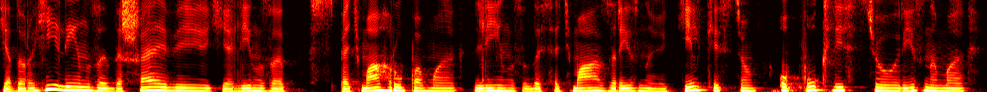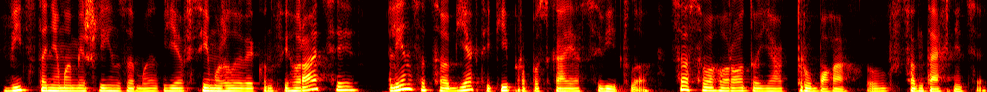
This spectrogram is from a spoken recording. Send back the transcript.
Є дорогі лінзи, дешеві, є лінзи з п'ятьма групами, лінз десятьма, з різною кількістю, опуклістю, різними відстанями між лінзами. Є всі можливі конфігурації. Лінза це об'єкт, який пропускає світло. Це свого роду як труба в сантехніці.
